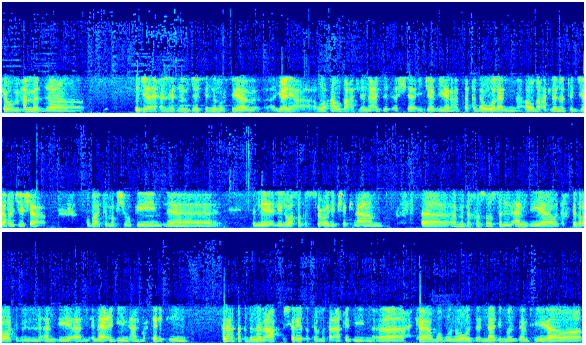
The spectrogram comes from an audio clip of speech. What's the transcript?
شوف محمد آه، الجائحة اللي إحنا جالسين نمر فيها يعني أوضحت لنا عدة أشياء إيجابية أنا أعتقد، اولا أوضحت لنا تجار الجشع وباتوا مكشوفين للوسط السعودي بشكل عام. آه، أما بخصوص الأندية وتخفيض رواتب الأندية لاعبينها المحترفين أنا أعتقد أن العقد شريطة المتعاقدين آه، احكام وبنود النادي ملزم فيها و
